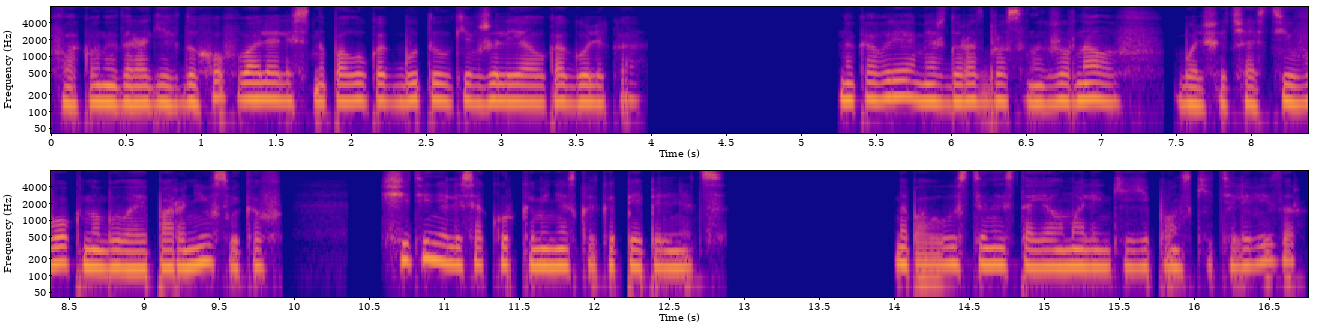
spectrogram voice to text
Флаконы дорогих духов валялись на полу, как бутылки в жилье алкоголика. На ковре между разбросанных журналов, большей частью в окна была и пара ньюсвиков, щетинились окурками несколько пепельниц. На полу у стены стоял маленький японский телевизор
